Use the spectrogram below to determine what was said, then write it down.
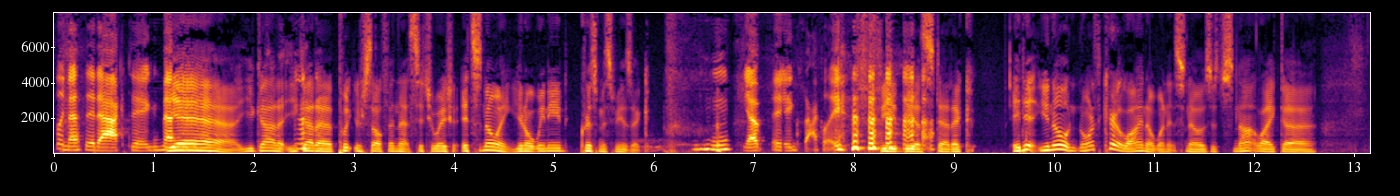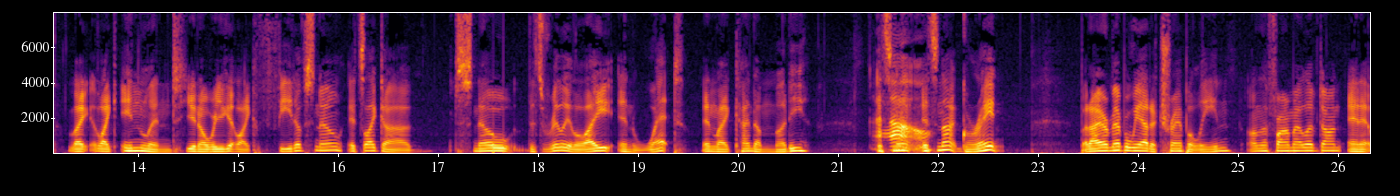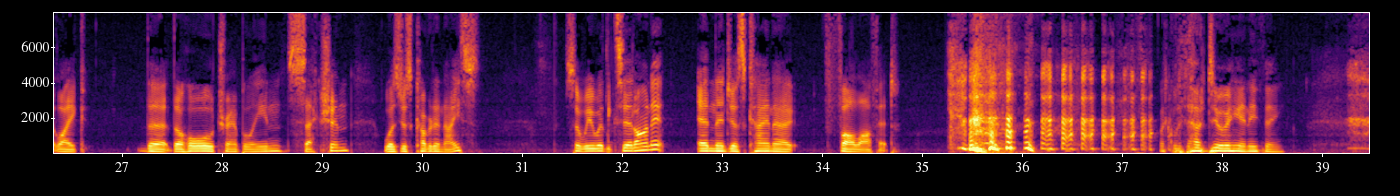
Like method acting. Method. Yeah, you gotta you gotta put yourself in that situation. It's snowing. You know what we need? Christmas music. Mhm. Yep. Exactly. Feed the aesthetic. It you know North Carolina when it snows, it's not like uh like like inland, you know, where you get like feet of snow. It's like a snow that's really light and wet and like kind of muddy. It's not it's not great. But I remember we had a trampoline on the farm I lived on and it like the the whole trampoline section was just covered in ice. So we would like, sit on it and then just kind of fall off it like without doing anything.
